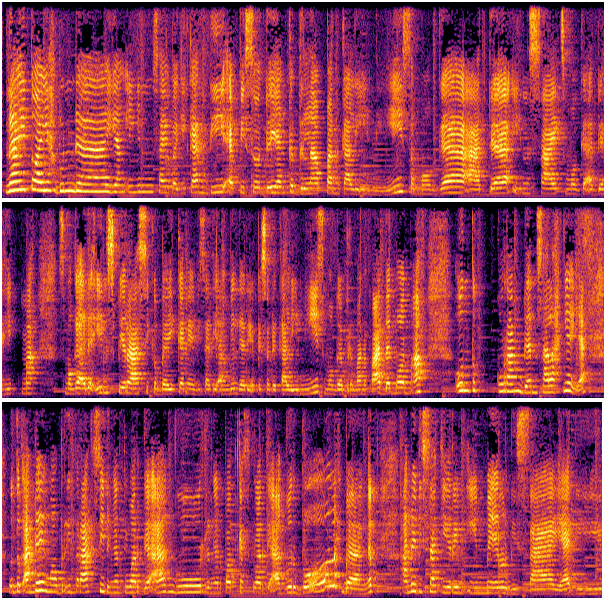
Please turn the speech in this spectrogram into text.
Nah itu ayah bunda yang ingin saya bagikan di episode yang ke-8 kali ini Semoga ada insight, semoga ada hikmah, semoga ada inspirasi kebaikan yang bisa diambil dari episode kali ini Semoga bermanfaat dan mohon maaf untuk kurang dan salahnya ya. Untuk Anda yang mau berinteraksi dengan keluarga anggur, dengan podcast keluarga anggur, boleh banget. Anda bisa kirim email, bisa ya di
